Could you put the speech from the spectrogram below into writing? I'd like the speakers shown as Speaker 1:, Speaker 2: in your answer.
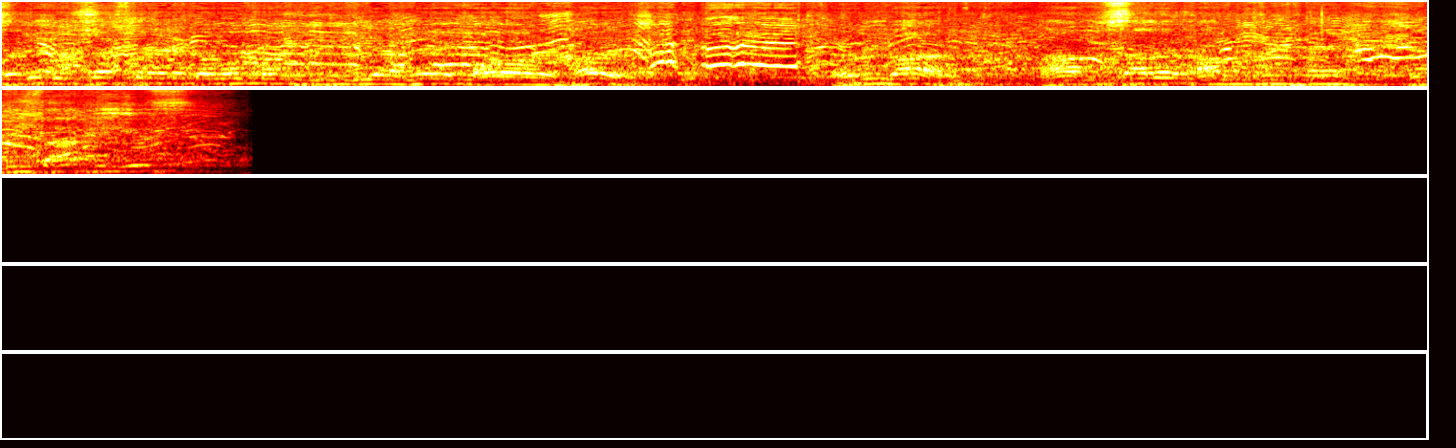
Speaker 1: सभी को स्वस्थ रहने का मौका दिया है और हर रविवार आप सब आमंत्रित हैं रविवार की इस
